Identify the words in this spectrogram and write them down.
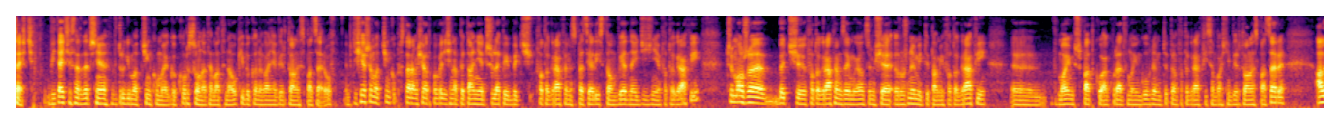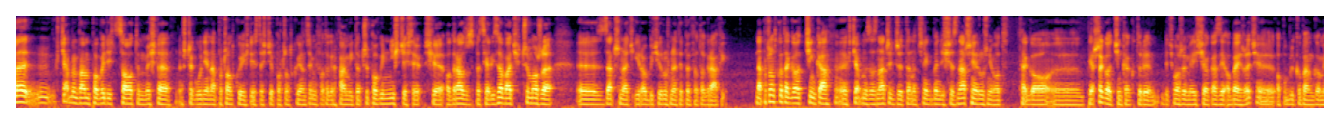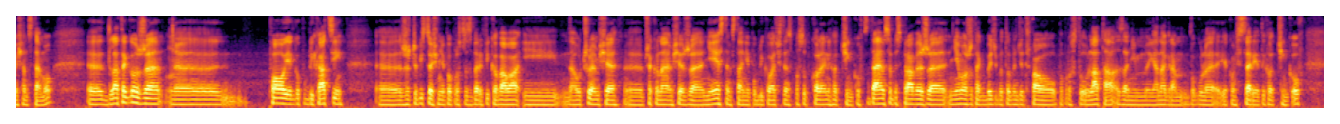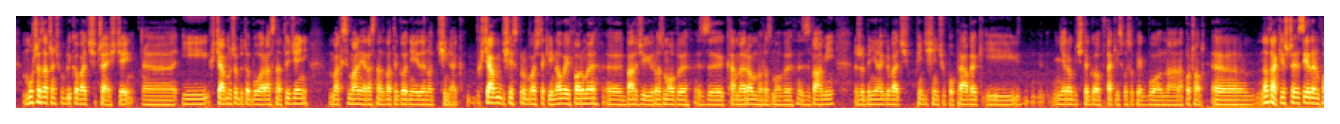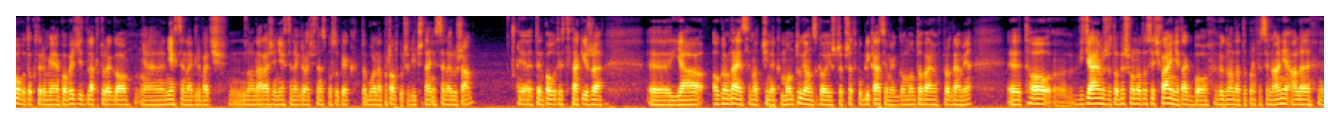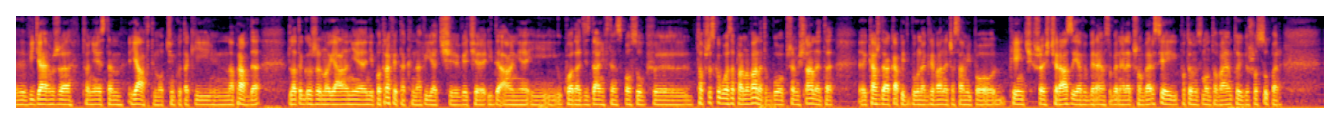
Cześć, witajcie serdecznie w drugim odcinku mojego kursu na temat nauki wykonywania wirtualnych spacerów. W dzisiejszym odcinku postaram się odpowiedzieć na pytanie, czy lepiej być fotografem specjalistą w jednej dziedzinie fotografii, czy może być fotografem zajmującym się różnymi typami fotografii. W moim przypadku, akurat moim głównym typem fotografii są właśnie wirtualne spacery, ale chciałbym Wam powiedzieć, co o tym myślę, szczególnie na początku, jeśli jesteście początkującymi fotografami, to czy powinniście się, od razu specjalizować, czy może zaczynać i robić różne typy fotografii. Na początku tego odcinka e, chciałbym zaznaczyć, że ten odcinek będzie się znacznie różnił od tego e, pierwszego odcinka, który być może mieliście okazję obejrzeć. E, opublikowałem go miesiąc temu, dlatego że po jego publikacji rzeczywistość mnie po prostu zweryfikowała i nauczyłem się, e, przekonałem się, że nie jestem w stanie publikować w ten sposób kolejnych odcinków. Zdałem sobie sprawę, że nie może tak być, bo to będzie trwało po prostu lata, zanim ja nagram w ogóle jakąś serię tych odcinków. Muszę zacząć publikować częściej e, i chciałbym, żeby to było raz na tydzień, maksymalnie raz na dwa tygodnie jeden odcinek. Chciałbym dzisiaj spróbować takiej nowej formy, bardziej rozmowy z kamerą, rozmowy z Wami, żeby nie nagrywać 50 poprawek i nie robić tego w taki sposób, jak było na, na początku. E, no tak, jeszcze jest jeden powód, o którym miałem powiedzieć, dla którego e, nie chcę nagrywać, no na razie nie chcę nagrywać w ten sposób, jak to było na początku, czyli czytanie scenariusza. E, ten powód jest taki, że ja oglądając ten odcinek, montując go jeszcze przed publikacją, jak go montowałem w programie, to widziałem, że to wyszło no dosyć fajnie, tak, bo wygląda to profesjonalnie, ale e, widziałem, że to nie jestem ja w tym odcinku taki naprawdę, dlatego że no ja nie, nie potrafię tak nawijać, wiecie, idealnie i, i układać zdań w ten sposób. E, to wszystko było zaplanowane, to było przemyślane, te, każdy akapit był nagrywany czasami po 5-6 razy, ja wybierałem sobie najlepszą wersję i potem zmontowałem to i wyszło super.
